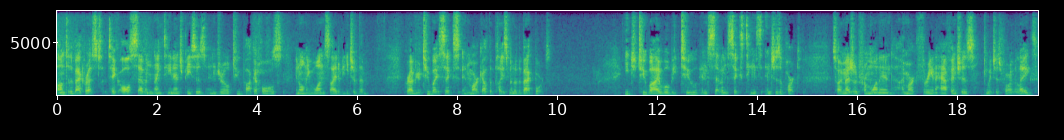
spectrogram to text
Onto the backrest, take all seven 19 inch pieces and drill two pocket holes in only one side of each of them. Grab your 2x6 and mark out the placement of the backboards. Each 2x will be 2 and 7 16 inches apart. So I measured from one end, I marked 3.5 inches, which is for the legs.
